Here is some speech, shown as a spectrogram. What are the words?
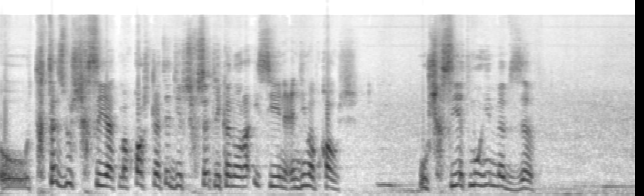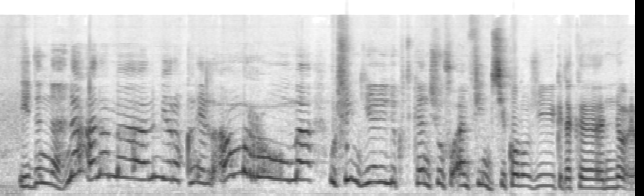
وتختزلوا الشخصيات ما بقاوش ثلاثة ديال الشخصيات اللي كانوا رئيسيين عندي ما بقاوش. وشخصيات مهمة بزاف. اذا هنا أنا ما لم يرقني الأمر وما والفيلم ديالي اللي كنت كنشوفه ان فيلم بسيكولوجيك ذاك النوع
